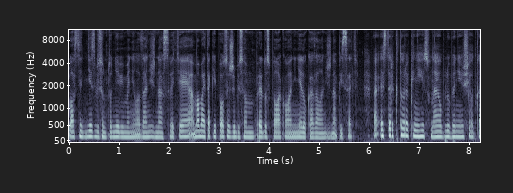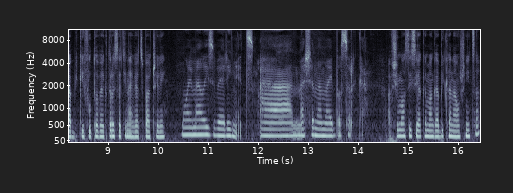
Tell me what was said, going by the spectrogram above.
vlastne dnes by som to nevymenila za nič na svete a mám aj taký pocit, že by som pre dospelákov ani nedokázala nič napísať. A Ester, ktoré knihy sú najobľúbenejšie od Gabiky Futovej, ktoré sa ti najviac páčili? Môj malý zverinec a naša mama je bosorka. A všimla si si, aké má Gabika náušnice?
